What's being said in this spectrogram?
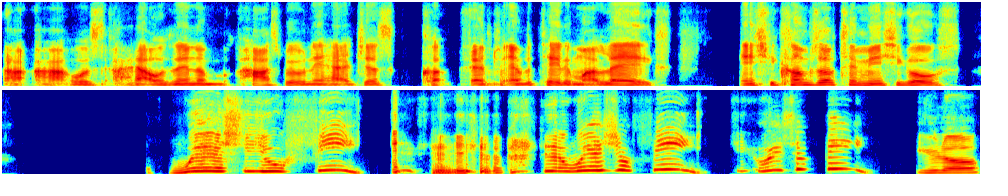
I, I was I, I was in the hospital and they had just cut amputated my legs. And she comes up to me and she goes, Where's your feet? Where's your feet? Where's your feet? You know?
